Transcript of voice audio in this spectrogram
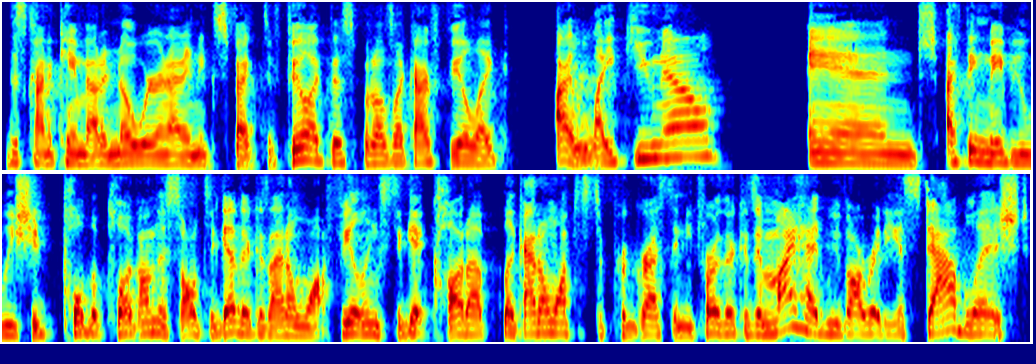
this kind of came out of nowhere and I didn't expect to feel like this, but I was like, I feel like I like you now. And I think maybe we should pull the plug on this altogether because I don't want feelings to get caught up. Like, I don't want this to progress any further because in my head, we've already established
